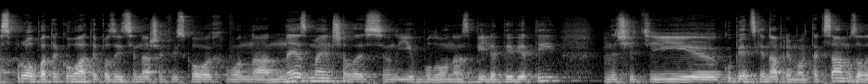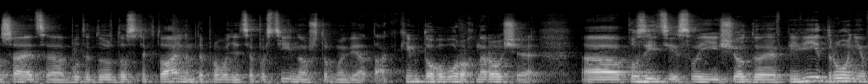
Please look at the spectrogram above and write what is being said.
спроб атакувати позиції наших військових вона не зменшилась. Їх було у нас біля дев'яти. Значить, і Куп'янський напрямок так само залишається бути досить актуальним, де проводяться постійно штурмові атаки. Крім того, ворог нарощує е, позиції свої щодо FPV дронів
